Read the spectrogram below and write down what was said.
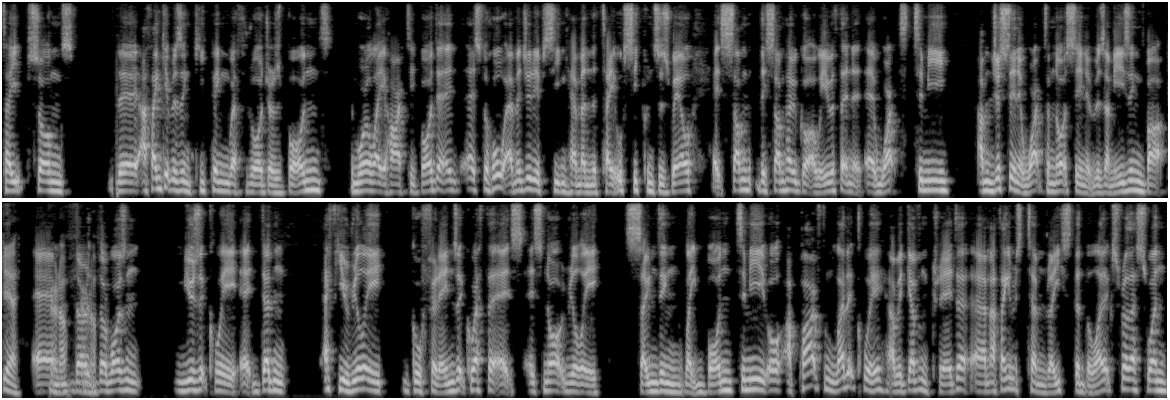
type songs. The I think it was in keeping with Roger's Bond, the more light-hearted Bond. It, it's the whole imagery of seeing him in the title sequence as well. It's some they somehow got away with it, and it, it worked to me. I'm just saying it worked. I'm not saying it was amazing, but yeah, um, fair enough, there fair enough. there wasn't musically. It didn't. If you really go forensic with it. It's it's not really sounding like Bond to me. Well, apart from lyrically, I would give them credit. Um, I think it was Tim Rice did the lyrics for this one,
